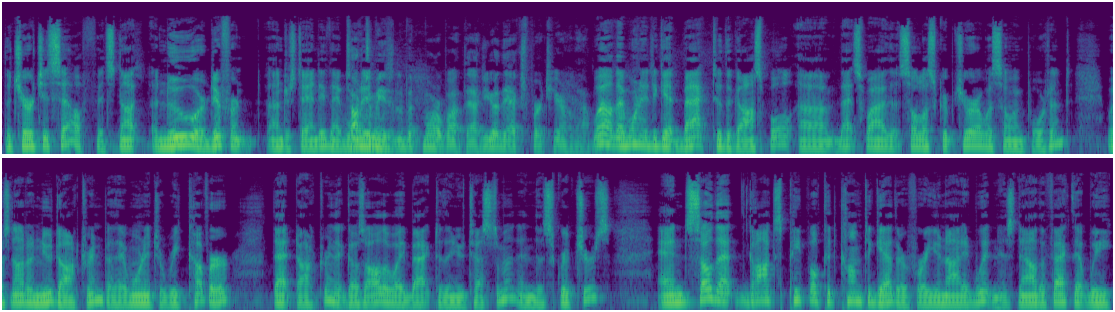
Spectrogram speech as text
the church itself. It's not a new or different understanding. They Talk wanted, to me a little bit more about that. You're the expert here on that. Well, one. they wanted to get back to the gospel. Uh, that's why the sola scriptura was so important. It was not a new doctrine, but they wanted to recover that doctrine that goes all the way back to the New Testament and the scriptures, and so that God's people could come together for a united witness. Now, the fact that we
